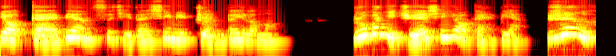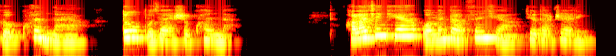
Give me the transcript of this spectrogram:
要改变自己的心理准备了吗？如果你决心要改变，任何困难啊都不再是困难。好了，今天我们的分享就到这里。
